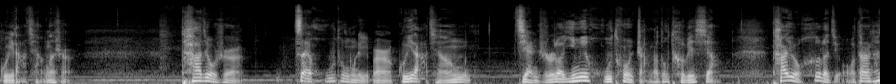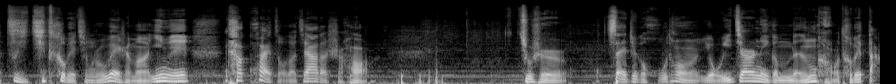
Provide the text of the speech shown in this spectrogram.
鬼打墙的事儿。他就是在胡同里边鬼打墙，简直了，因为胡同长得都特别像。他又喝了酒，但是他自己记特别清楚，为什么？因为他快走到家的时候，就是在这个胡同有一家那个门口特别大，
